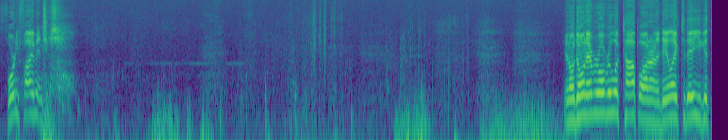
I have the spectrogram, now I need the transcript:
Forty-five inches. You know, don't ever overlook topwater on a day like today. You get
